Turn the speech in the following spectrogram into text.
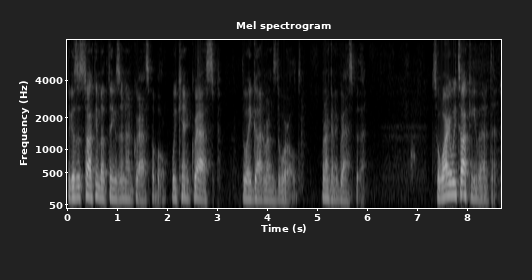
because it's talking about things that are not graspable. We can't grasp the way God runs the world. We're not going to grasp that. So why are we talking about it then?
